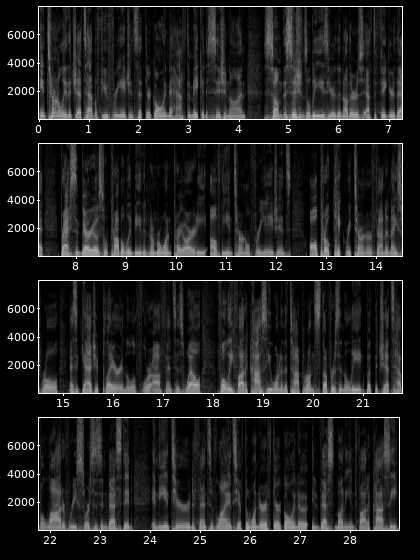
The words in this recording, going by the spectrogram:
Internally, the Jets have a few free agents that they're going to have to make a decision on. Some decisions will be easier than others. You have to figure that Braxton Berrios will probably be the number one priority of the internal free agents all pro kick returner, found a nice role as a gadget player in the LaFleur offense as well. Foley Fatukasi, one of the top run stuffers in the league, but the Jets have a lot of resources invested in the interior defensive lines. You have to wonder if they're going to invest money in Fatukasi.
